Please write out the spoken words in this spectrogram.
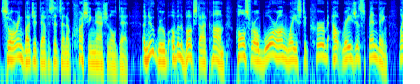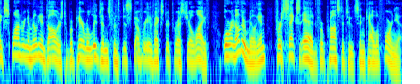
soaring budget deficits and a crushing national debt. A new group, OpenTheBooks.com, calls for a war on waste to curb outrageous spending, like squandering a million dollars to prepare religions for the discovery of extraterrestrial life, or another million for sex ed for prostitutes in California.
